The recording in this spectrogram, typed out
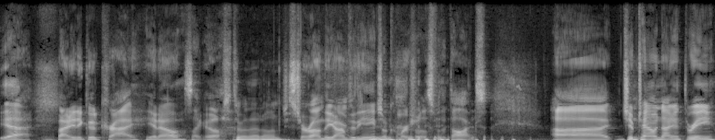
yeah, if I need a good cry, you know, it's like, ugh, Throw that on. just turn on the arms of the angel commercials for the dogs. Uh, Jimtown nine and three,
